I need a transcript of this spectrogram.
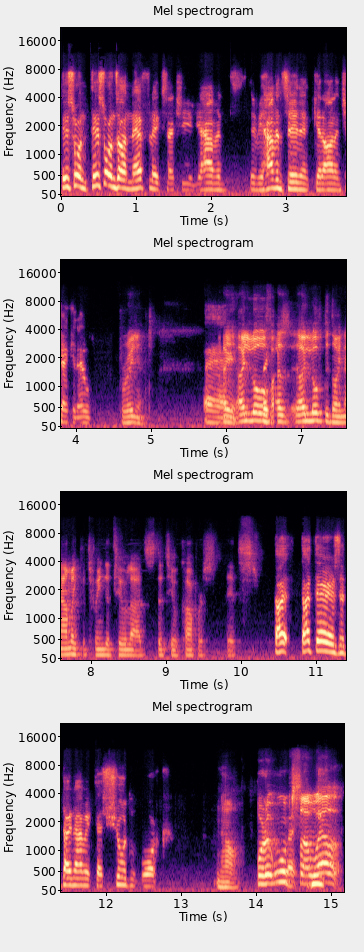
This one, this one's on Netflix. Actually, if you haven't, if you haven't seen it, get on and check it out. Brilliant. Um, I, I love as I love the dynamic between the two lads, the two coppers. It's that that there is a dynamic that shouldn't work. no, but it works Right. so well.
